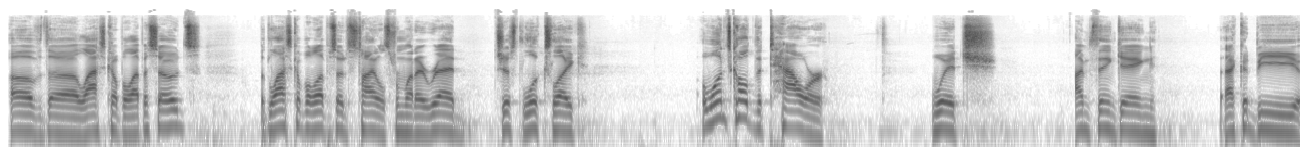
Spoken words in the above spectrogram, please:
of the last couple episodes, but the last couple episodes titles from what I read just looks like one's called the Tower, which I'm thinking that could be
